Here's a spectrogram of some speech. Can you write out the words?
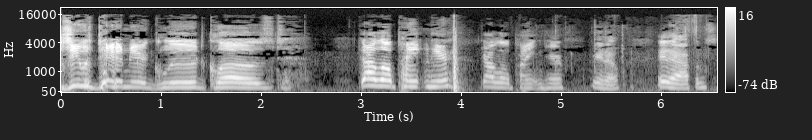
she was damn near glued closed. Got a little paint in here. Got a little paint in here. You know, it happens.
